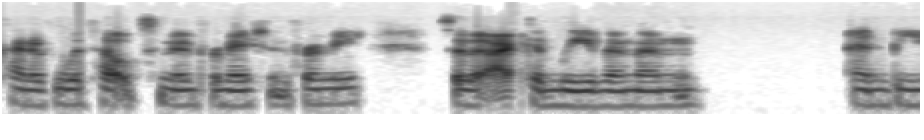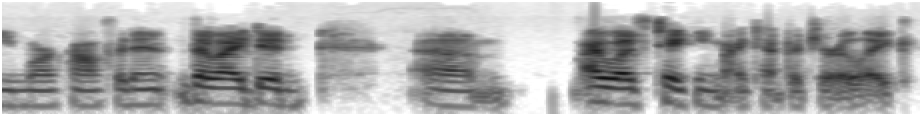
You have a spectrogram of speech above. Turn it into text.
kind of withheld some information from me so that I could leave and then and be more confident. Though I did um, I was taking my temperature like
